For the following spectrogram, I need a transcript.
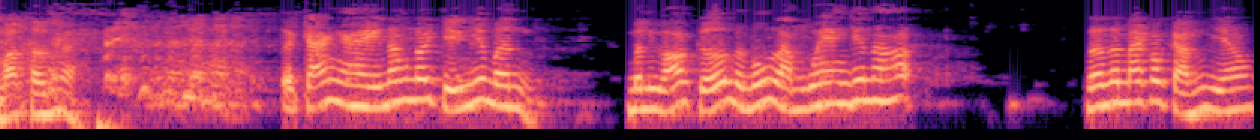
Mất hứng rồi. Tại cả ngày nó không nói chuyện với mình. Mình gõ cửa, mình muốn làm quen với nó. Nên nó mới có cầm gì không?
